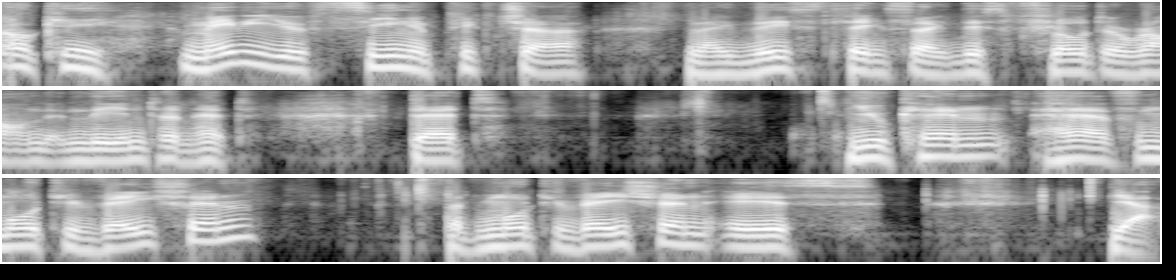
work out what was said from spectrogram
okay, maybe you've seen a picture like this, things like this float around in the internet that you can have motivation, but motivation is yeah,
